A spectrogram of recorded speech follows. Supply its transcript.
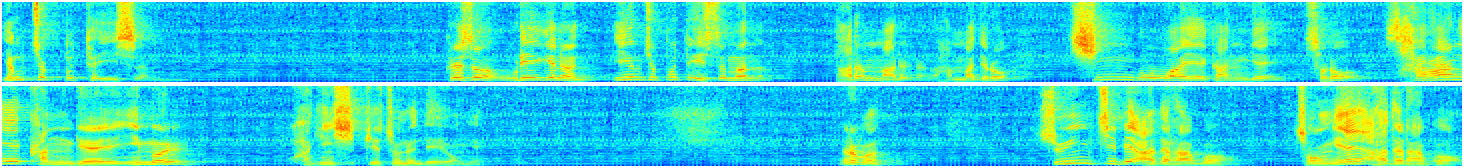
영적 붙어 있음. 그래서 우리에게는 이 영적 붙어 있으면 다른 말 한마디로 친구와의 관계, 서로 사랑의 관계임을 확인시켜 주는 내용이에요. 여러분, 주인집의 아들하고 종의 아들하고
